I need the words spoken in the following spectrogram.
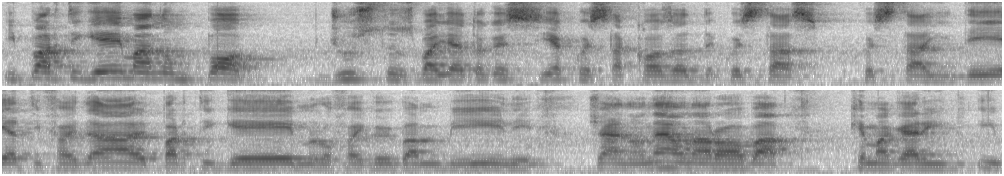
i party game hanno un po', giusto o sbagliato che sia, questa cosa, questa, questa idea, ti fai da il party game, lo fai con i bambini, cioè non è una roba che magari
